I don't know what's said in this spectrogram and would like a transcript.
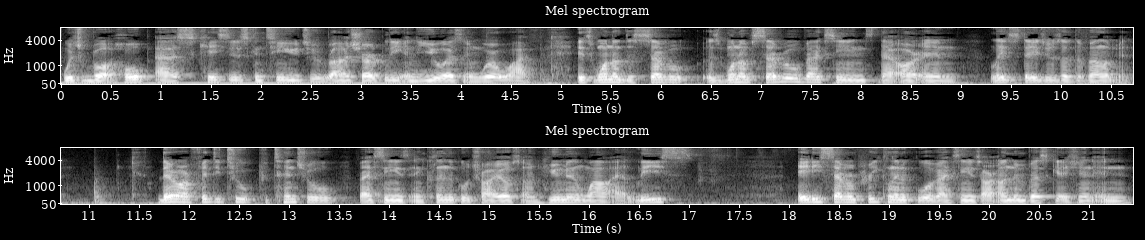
which brought hope as cases continue to rise sharply in the US and worldwide. It's one of the several is one of several vaccines that are in late stages of development. There are 52 potential vaccines in clinical trials on human while at least 87 preclinical vaccines are under investigation in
